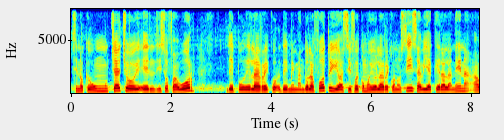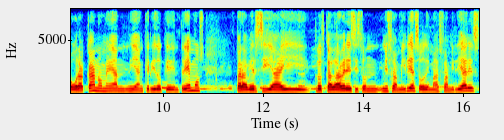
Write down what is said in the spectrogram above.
sino que un muchacho, él hizo favor de poderla, de me mandó la foto y así fue como yo la reconocí, sabía que era la nena. Ahora acá no me han, ni han querido que entremos para ver si hay los cadáveres, si son mis familias o demás familiares.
